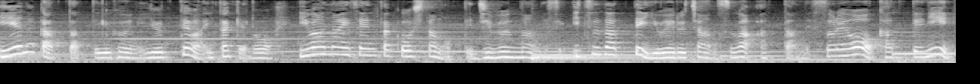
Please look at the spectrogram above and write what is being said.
言えなかったっていう風に言ってはいたけど言わない選択をしたのって自分なんですよ。いつだって言えるチャンスはあったんです。それを勝手に、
